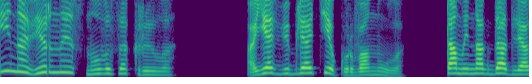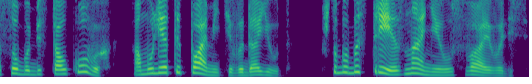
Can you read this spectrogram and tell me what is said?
И, наверное, снова закрыла. А я в библиотеку рванула. Там иногда для особо бестолковых амулеты памяти выдают, чтобы быстрее знания усваивались.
